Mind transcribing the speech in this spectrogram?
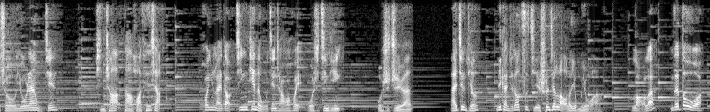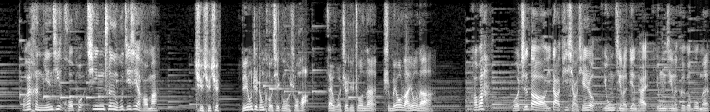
受悠然午间，品茶大话天下。欢迎来到今天的午间茶话会，我是静婷，我是志远。哎，静婷，你感觉到自己瞬间老了有没有啊？老了？你在逗我？我还很年轻活泼，青春无极限，好吗？去去去，别用这种口气跟我说话，在我这里装嫩是没有卵用的。好吧，我知道一大批小鲜肉涌进了电台，涌进了各个部门。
